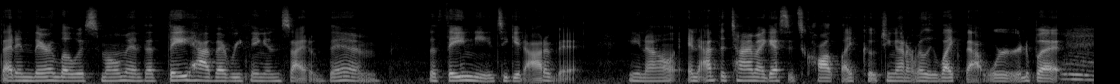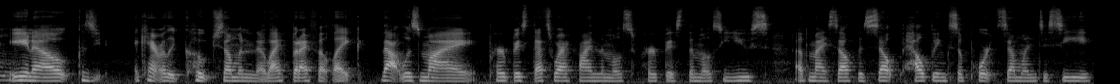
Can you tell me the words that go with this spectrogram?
that in their lowest moment that they have everything inside of them that they need to get out of it you know and at the time i guess it's called life coaching i don't really like that word but mm. you know because i can't really coach someone in their life but i felt like that was my purpose that's where i find the most purpose the most use of myself is self helping support someone to see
